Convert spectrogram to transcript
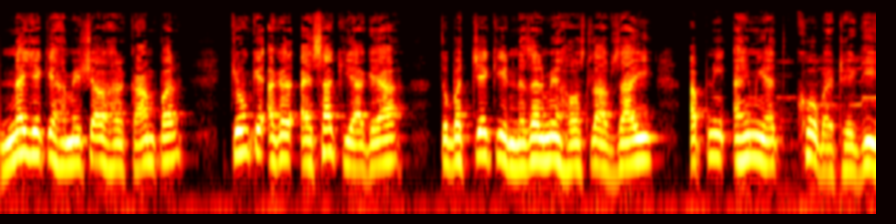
نہ یہ کہ ہمیشہ اور ہر کام پر، کیونکہ اگر ایسا کیا گیا تو بچے کی نظر میں حوصلہ افزائی اپنی اہمیت کھو بیٹھے گی۔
